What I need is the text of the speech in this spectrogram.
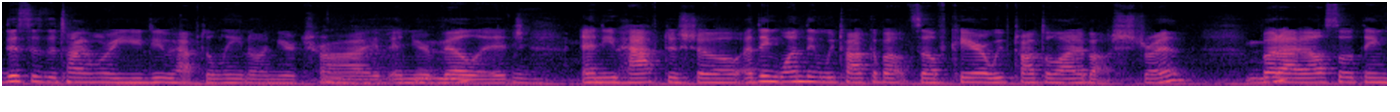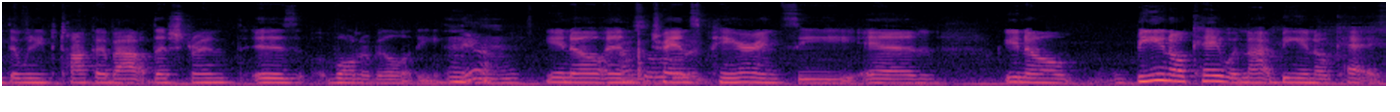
this is the time where you do have to lean on your tribe mm-hmm. and your mm-hmm. village. And you have to show, I think one thing we talk about self care, we've talked a lot about strength but mm-hmm. I also think that we need to talk about the strength is vulnerability. Yeah. You know, and Absolutely. transparency and, you know, being okay with not being okay.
